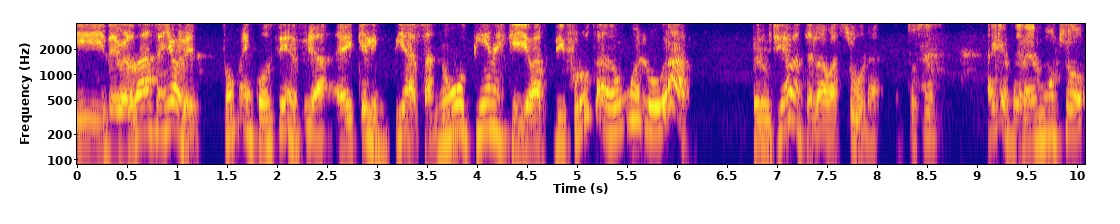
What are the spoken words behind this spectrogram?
Y de verdad, señores, tomen conciencia, hay que limpiar, o sea, no tienes que llevar, disfruta de un buen lugar, pero llévate la basura. Entonces, hay que tener mucho,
